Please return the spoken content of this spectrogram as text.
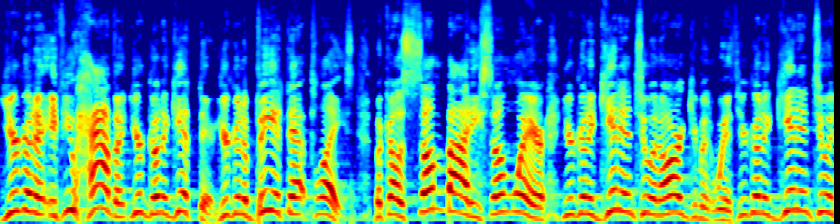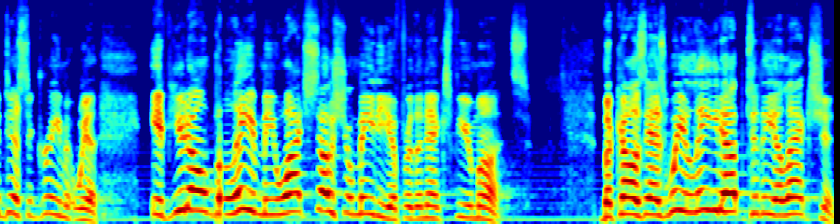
you're going to, if you haven't, you're going to get there. You're going to be at that place because somebody, somewhere, you're going to get into an argument with. You're going to get into a disagreement with. If you don't believe me, watch social media for the next few months. Because as we lead up to the election,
